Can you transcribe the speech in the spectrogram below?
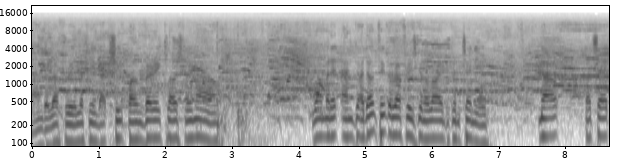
And the referee looking at that cheekbone very closely now. One minute, and I don't think the referee's going to allow him to continue. No, that's it.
